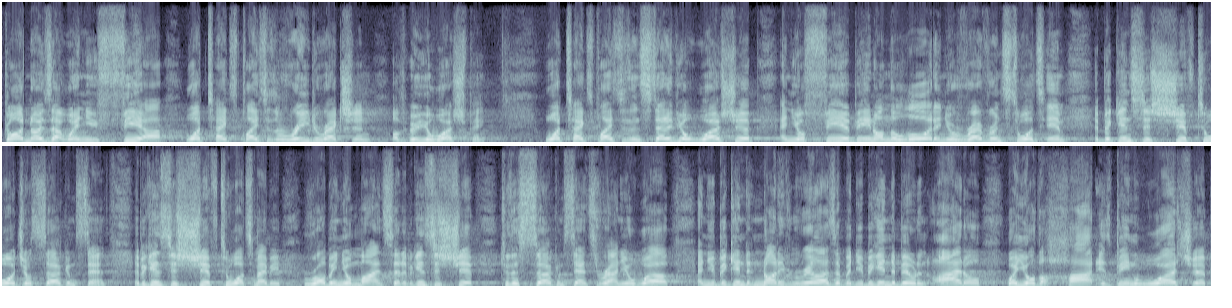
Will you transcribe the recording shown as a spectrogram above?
God knows that when you fear, what takes place is a redirection of who you're worshiping. What takes place is instead of your worship and your fear being on the Lord and your reverence towards Him, it begins to shift towards your circumstance. It begins to shift to what's maybe robbing your mindset. It begins to shift to the circumstance around your world. And you begin to not even realize it, but you begin to build an idol where your the heart is being worshipped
